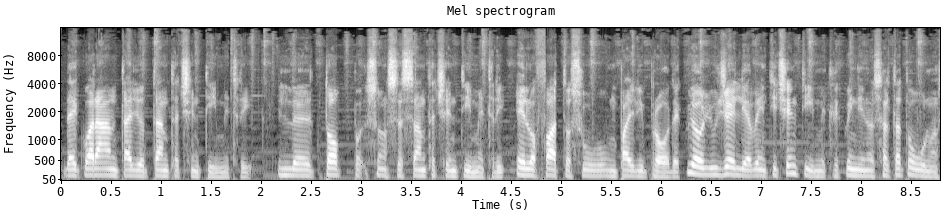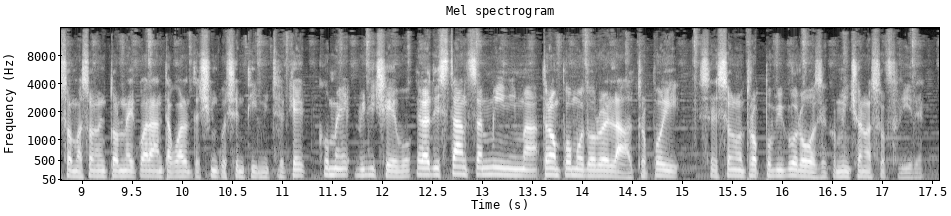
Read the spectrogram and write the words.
dai 40 agli 80 cm il top sono 60 cm e l'ho fatto su un paio di prode. Qui ho gli ugelli a 20 cm quindi ne ho saltato uno insomma sono intorno ai 40-45 cm che come vi dicevo, è la distanza minima tra un pomodoro e l'altro, poi se sono troppo vigorose cominciano a soffrire.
